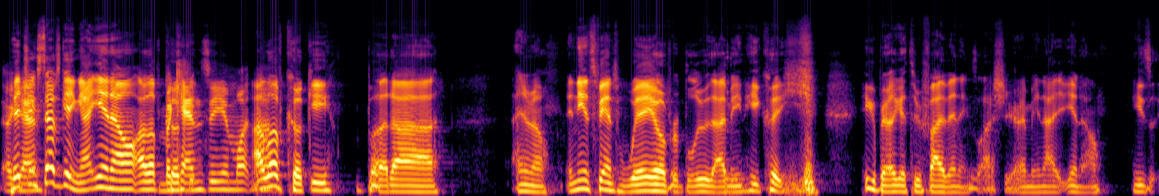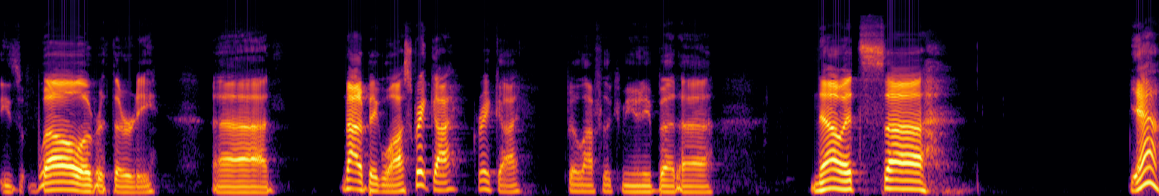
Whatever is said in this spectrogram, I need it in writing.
Again. Pitching staff's getting. You know, I love Cookie. McKenzie and whatnot. I love Cookie, but uh, I don't know. Indians fans way overblew that. I mean, he could he, he could barely get through five innings last year. I mean, I you know he's he's well over thirty. Uh, not a big loss. Great guy. Great guy. Did a lot for the community, but uh, no, it's uh, yeah.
